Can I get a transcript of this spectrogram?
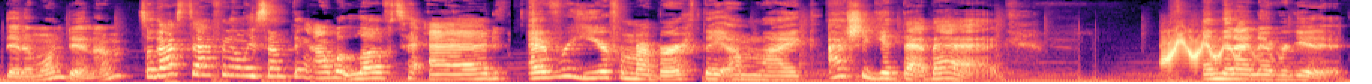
denim on denim. So that's definitely something I would love to add. Every year for my birthday, I'm like, I should get that bag and then I never get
